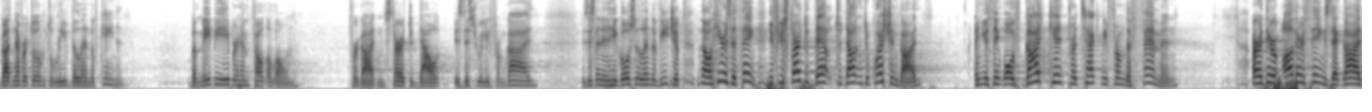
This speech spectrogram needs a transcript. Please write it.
God never told him to leave the land of Canaan. But maybe Abraham felt alone, forgotten, started to doubt is this really from God? Is this, and then he goes to the land of Egypt. Now, here's the thing if you start to doubt, to doubt and to question God, and you think, well, if God can't protect me from the famine, are there other things that God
